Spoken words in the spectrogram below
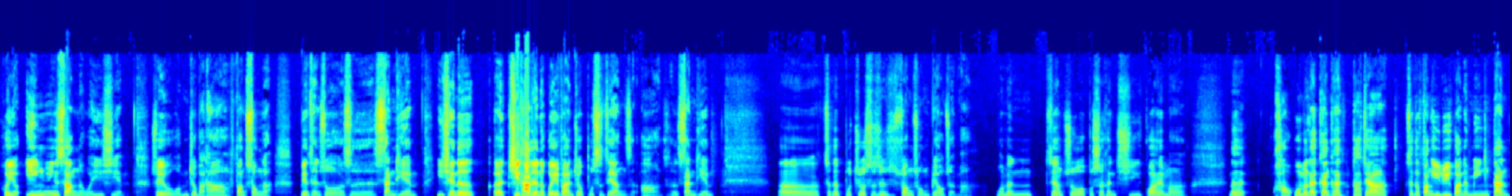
会有营运上的危险，所以我们就把它放松了，变成说是三天。以前的呃其他人的规范就不是这样子啊，是三天。呃，这个不就是双重标准吗？我们这样做不是很奇怪吗？那好，我们来看看大家这个防疫旅馆的名单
